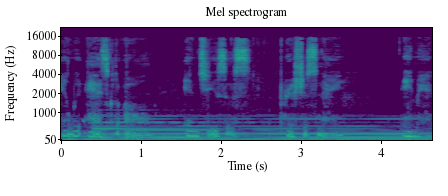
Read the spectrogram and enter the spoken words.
and we ask it all in Jesus' precious name. Amen.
